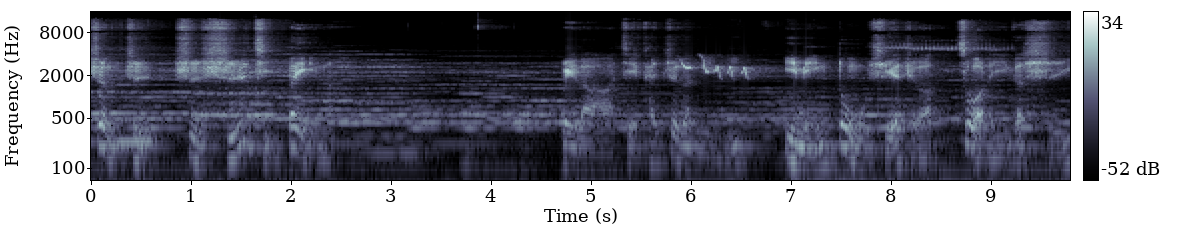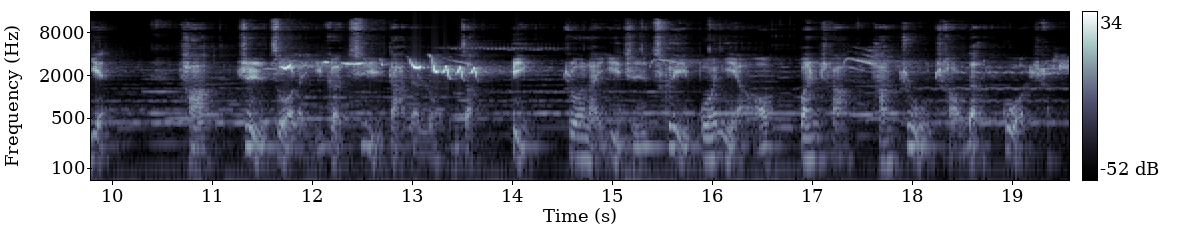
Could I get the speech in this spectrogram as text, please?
甚至是十几倍呢？为了解开这个谜，一名动物学者做了一个实验。他制作了一个巨大的笼子，并捉来一只翠波鸟，观察它筑巢的过程。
